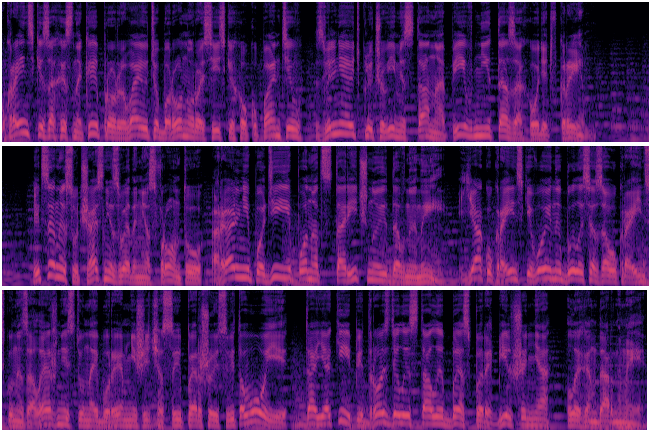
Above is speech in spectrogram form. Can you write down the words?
Українські захисники проривають оборону російських окупантів, звільняють ключові міста на півдні та заходять в Крим. І це не сучасні зведення з фронту, а реальні події понад старічної давнини. Як українські воїни билися за українську незалежність у найбуремніші часи Першої світової, та які підрозділи стали без перебільшення легендарними.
